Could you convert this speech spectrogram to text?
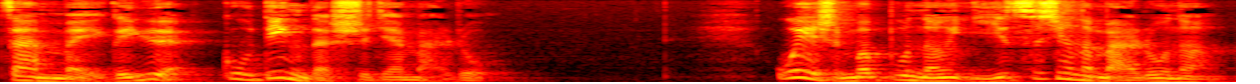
在每个月固定的时间买入。为什么不能一次性的买入呢？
